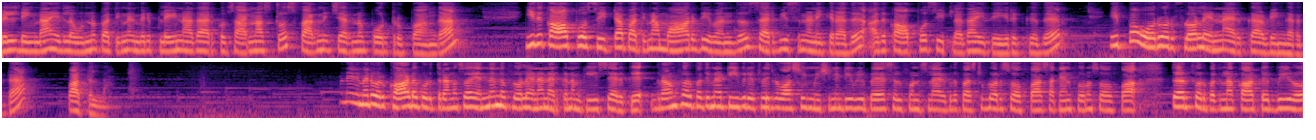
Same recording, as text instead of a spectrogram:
பில்டிங் தான். இதில் ஒன்று பார்த்திங்கன்னா இதுமாரி பிளெயினாக தான் இருக்கும். சரணா ஸ்டோர்ஸ் ஃபர்னிச்சர்னு போட்டிருப்பாங்க. இதுக்கு ஆப்போசிட்டாக பார்த்திங்கன்னா மாருதி வந்து சர்வீஸ்னு நினைக்கிறது. அதுக்கு ஆப்போசிட்டில் தான் இது இருக்குது. இப்போ ஒரு ஒரு ஃப்ளோரில் என்ன இருக்குது அப்படிங்கிறத பார்த்துடலாம். இந்த மாதிரி ஒரு கார்டை கொடுத்துறாங்க. ஸோ எந்தெந்த ஃப்ளோரில் என்னென்ன இருக்குது நமக்கு ஈஸியாக இருக்குது கிரவுண்ட் ஃப்ளோர் பார்த்தீங்கன்னா TV refrigerator washing machine TV player செல்ஃபோன்ஸ்லாம் இருக்குது. ஃபஸ்ட் ஃப்ளோர் சோஃபா செகண்ட் ஃப்ளோரும் சோஃபா தேர்ட் ஃப்ளோர் பார்த்தீங்கன்னா காட்டு பீரோ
